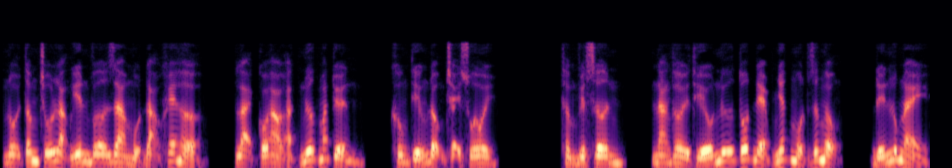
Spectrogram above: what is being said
nội tâm chỗ lặng yên vỡ ra một đạo khe hở, lại có ảo hạt nước mắt tuyển, không tiếng động chảy xuôi. Thẩm Việt Sơn, nàng thời thiếu nữ tốt đẹp nhất một giấc mộng, đến lúc này,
